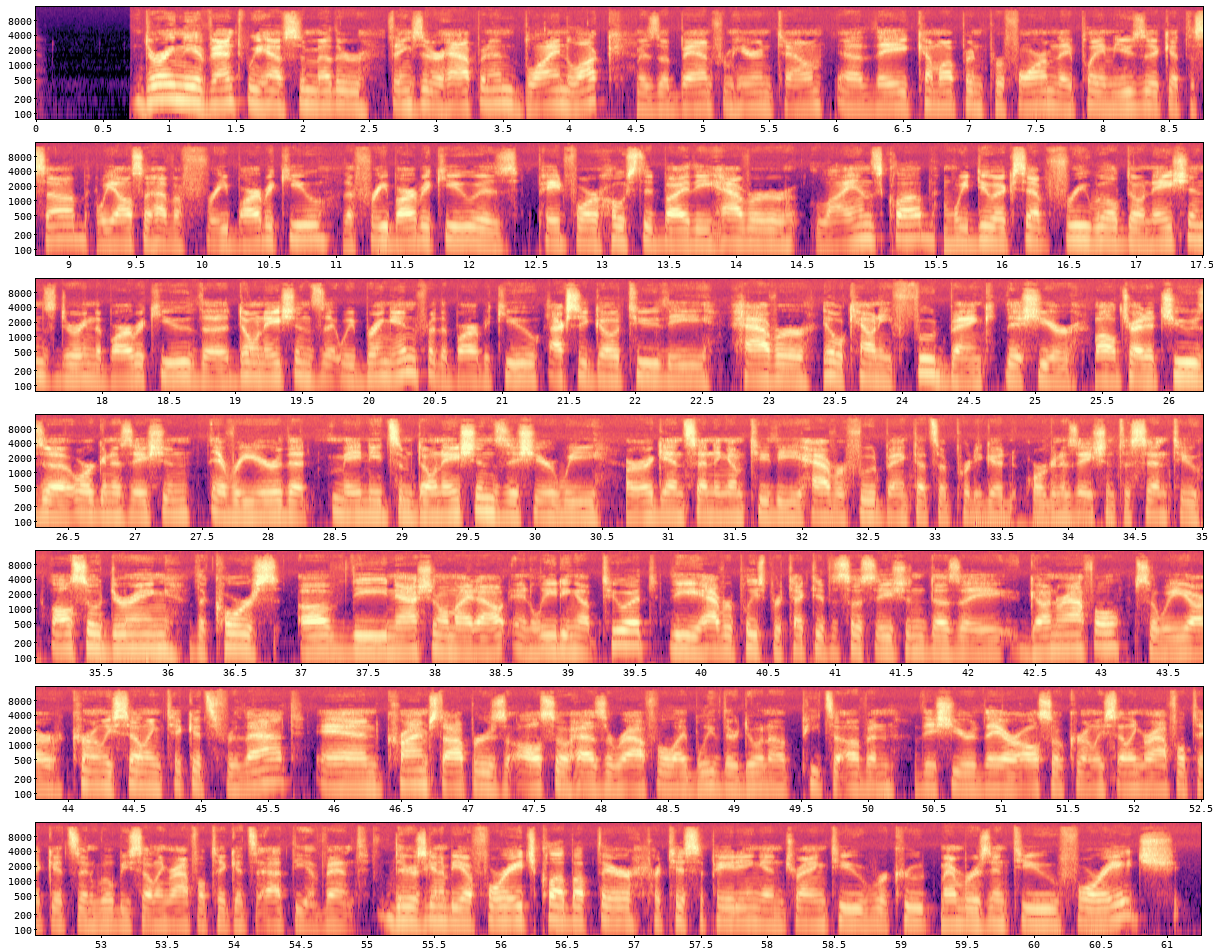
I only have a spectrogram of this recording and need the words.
During the event, we have some other things that are happening. Blind Luck is a band from here in town. Uh, they come up and perform. They play music at the sub. We also have a free barbecue. The free barbecue is paid for, hosted by the Havre Lions Club. We do accept free will donations during the barbecue. The donations that we bring in for the barbecue actually go to the Havre Hill County Food Bank this year. I'll try to choose an organization every year that may need some donations. This year, we are again sending them to the Havre Food Bank. That's a pretty good organization to send to. Also, during the course of the National Night Out and leading up to it, the Havre Police Protective Association does a gun raffle. So we are currently selling tickets for that. And Crime Stoppers also has a raffle. I believe they're doing a pizza oven this year. They are also currently selling raffle tickets and will be selling raffle tickets at the event. There's going to be a 4 H club up there participating and trying to recruit members into 4 H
